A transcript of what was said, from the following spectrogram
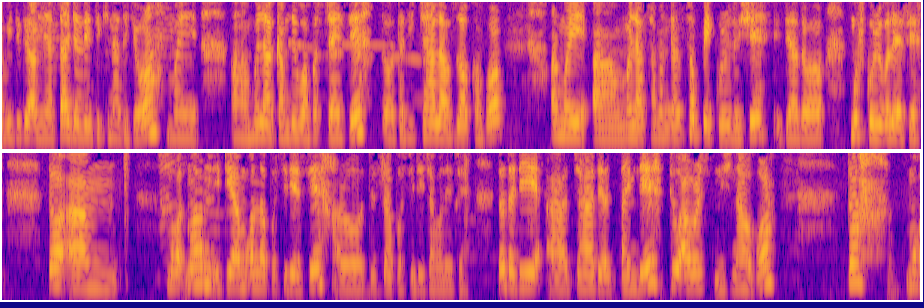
video. I'm title title. I'm going to go to the title. I'm going to go to the title. I'm going to go to the title. I'm going to go to the title. So, um, মই এতিয়া মোক পচিদি আছে আৰু দুচৰা পচিদি যাবলৈ আছে তো তাতে যা টাইম দে টু আৱাৰ্ছ নিচিনা হ'ব তো মোক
